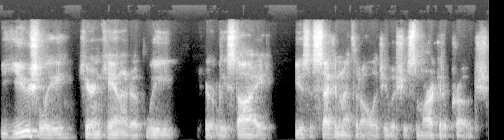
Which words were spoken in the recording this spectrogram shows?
usually here in Canada, we, or at least I, use a second methodology, which is the market approach.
